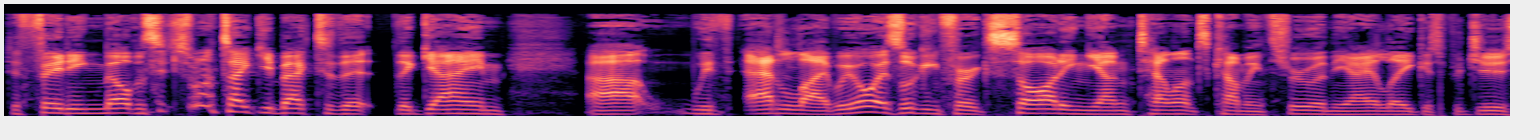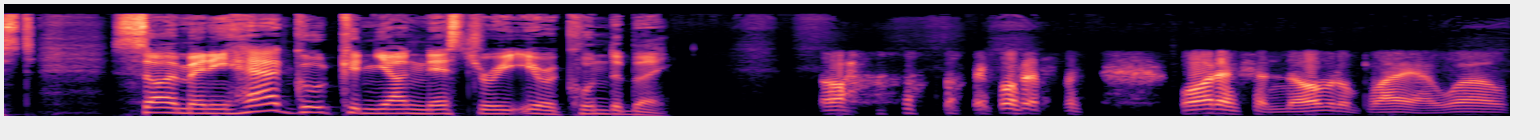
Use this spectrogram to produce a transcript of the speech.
defeating Melbourne. So just want to take you back to the, the game uh, with Adelaide. We're always looking for exciting young talents coming through, and the A League has produced so many. How good can young Nestory Irankunda be? Oh, what, a, what a phenomenal player. Well,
